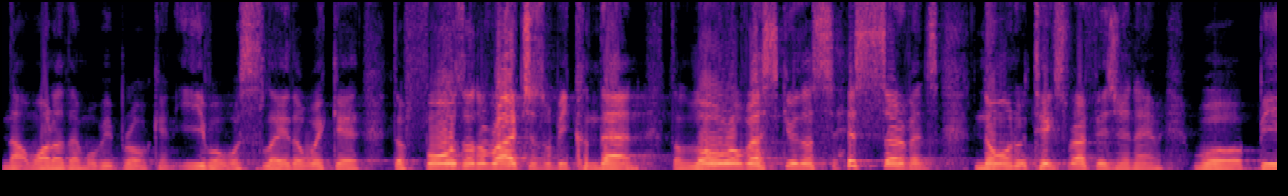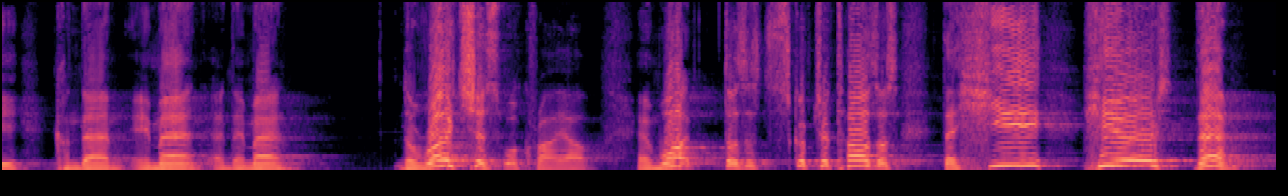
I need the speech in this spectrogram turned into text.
Not one of them will be broken. Evil will slay the wicked. The foes of the righteous will be condemned. The Lord will rescue his servants. No one who takes refuge in him will be condemned. Amen and amen. The righteous will cry out. And what does the scripture tells us? That he hears them.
